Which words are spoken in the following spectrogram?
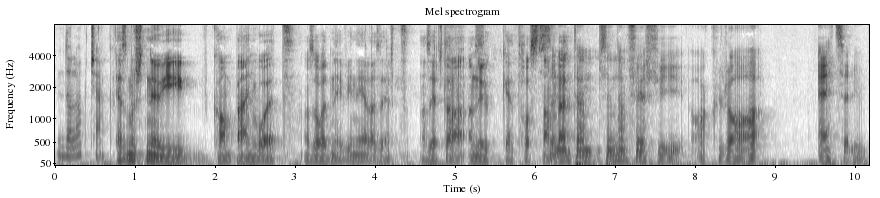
dolog csak? Ez most női kampány volt az Old Navy-nél, azért, azért a, a nőket hoztam szerintem, be. Szerintem férfiakra egyszerűbb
